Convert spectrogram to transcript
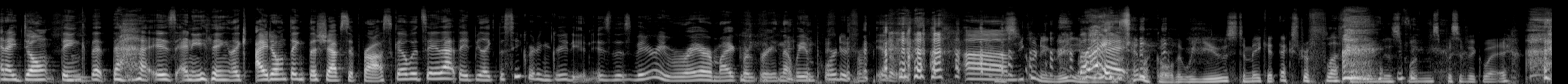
And I don't think hmm. that that is anything like I don't think the chefs at Frasca would say that. They'd be like, "The secret ingredient is this very rare microgreen that we imported from Italy." the um, secret ingredient right. is a chemical that we use to make it extra fluffy in this one specific way.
